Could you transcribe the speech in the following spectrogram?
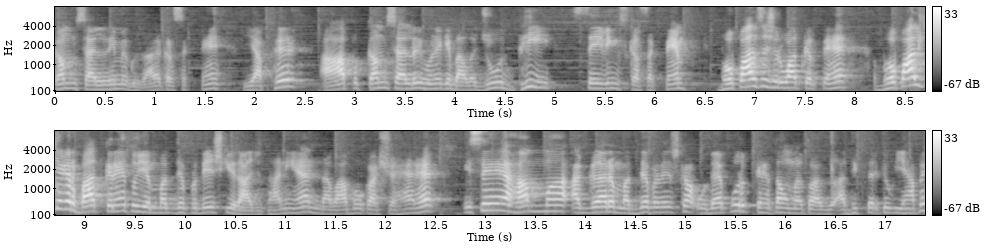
कम सैलरी में गुजारा कर सकते हैं या फिर आप कम सैलरी होने के बावजूद भी सेविंग्स कर सकते हैं। भोपाल से शुरुआत करते हैं। भोपाल की अगर बात करें तो ये मध्य प्रदेश की राजधानी है, नवाबों का शहर है। इसे हम अगर मध्य प्रदेश का उदयपुर कहता हूँ मैं तो अधिकतर क्योंकि यहाँ पे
